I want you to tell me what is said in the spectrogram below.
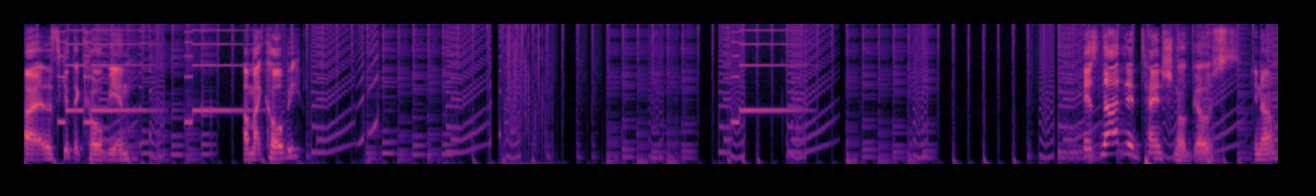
All right, let's get the Kobe in. Oh, my Kobe. It's not an intentional ghost, you know?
